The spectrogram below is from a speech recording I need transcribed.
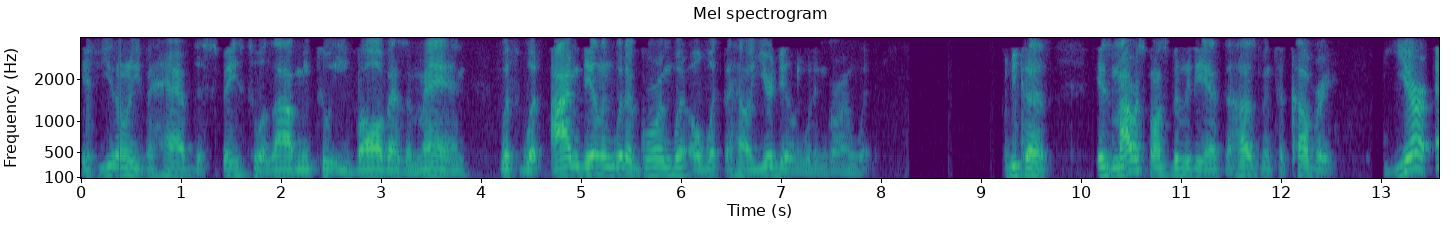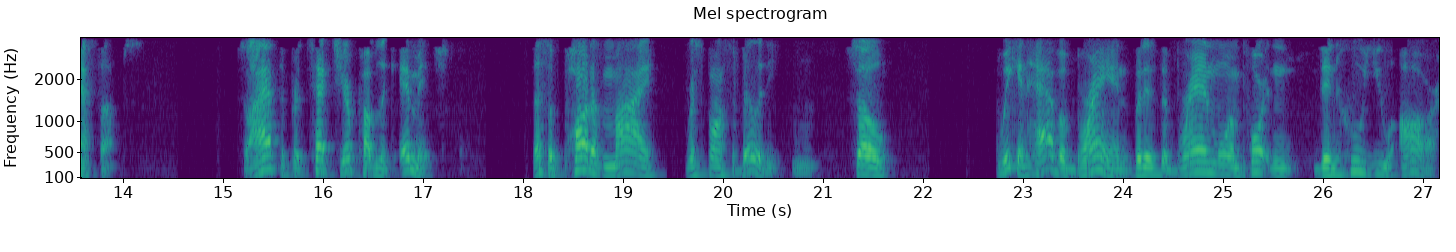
if you don't even have the space to allow me to evolve as a man with what I'm dealing with or growing with or what the hell you're dealing with and growing with? Because it's my responsibility as the husband to cover your F-ups. So I have to protect your public image. That's a part of my responsibility. Mhm. So we can have a brand, but is the brand more important than who you are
